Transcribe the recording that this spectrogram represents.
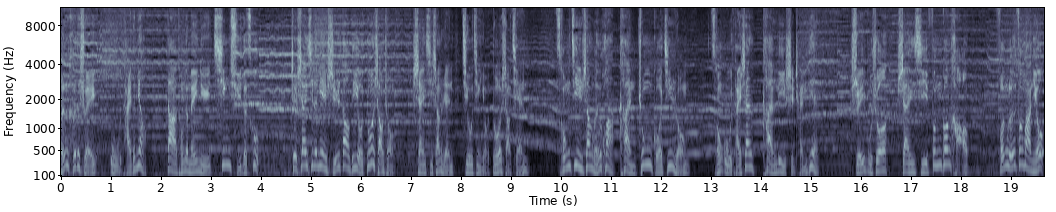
汾河的水，五台的庙，大同的美女，清徐的醋。这山西的面食到底有多少种？山西商人究竟有多少钱？从晋商文化看中国金融，从五台山看历史沉淀。谁不说山西风光好？冯仑风马牛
